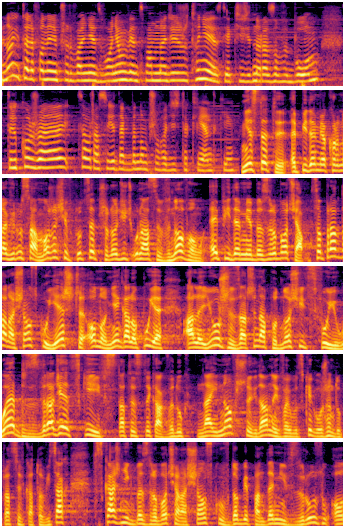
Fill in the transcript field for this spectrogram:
No i telefony nieprzerwalnie dzwonią, więc mam nadzieję, że to nie jest jakiś jednorazowy boom, tylko że cały czas jednak będą przychodzić te klientki. Niestety, epidemia koronawirusa może się wkrótce przerodzić u nas w nową epidemię bezrobocia. Co prawda na Śląsku jeszcze ono nie galopuje, ale już zaczyna podnosić swój łeb zdradziecki w statystykach. Według najnowszych danych Wojewódzkiego Urzędu Pracy w Katowicach wskaźnik bezrobocia na Śląsku w dobie pandemii wzrósł o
